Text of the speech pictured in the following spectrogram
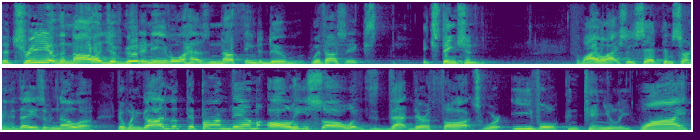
The tree of the knowledge of good and evil has nothing to do with us ex- extinction. The Bible actually said concerning the days of Noah that when God looked upon them, all he saw was that their thoughts were evil continually. Why?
